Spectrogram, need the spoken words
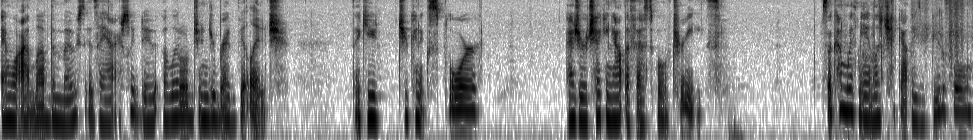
And what I love the most is they actually do a little gingerbread village that you, you can explore as you're checking out the Festival of Trees. So come with me and let's check out these beautiful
